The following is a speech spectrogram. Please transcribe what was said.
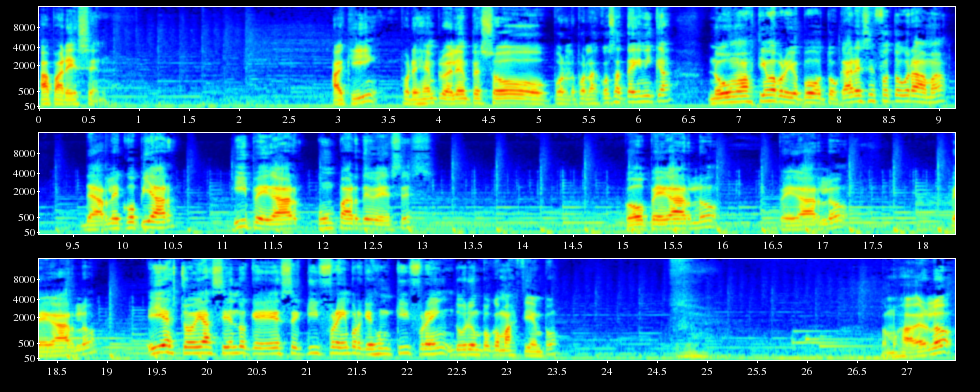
aparecen. Aquí, por ejemplo, él empezó por, por las cosas técnicas, no hubo más tiempo, pero yo puedo tocar ese fotograma, darle copiar y pegar un par de veces. Puedo pegarlo, pegarlo, pegarlo. Y estoy haciendo que ese keyframe, porque es un keyframe, dure un poco más tiempo. Vamos a verlo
